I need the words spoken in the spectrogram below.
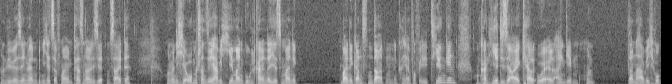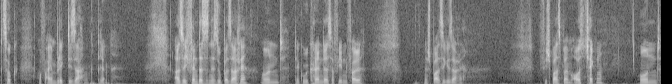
und wie wir sehen werden, bin ich jetzt auf meiner personalisierten Seite. Und wenn ich hier oben schon sehe, habe ich hier meinen Google-Kalender. Hier sind meine, meine ganzen Daten. Dann kann ich einfach auf Editieren gehen und kann hier diese iCal-URL eingeben. Und dann habe ich ruckzuck auf einen Blick die Sachen drin. Also ich finde, das ist eine super Sache und der Google-Kalender ist auf jeden Fall eine spaßige Sache. Viel Spaß beim Auschecken und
